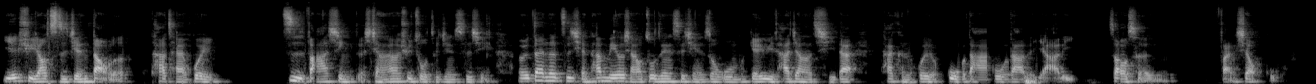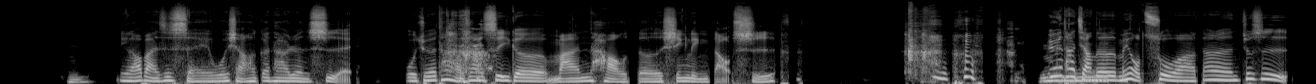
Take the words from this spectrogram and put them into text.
也许要时间到了，他才会自发性的想要去做这件事情。而在那之前，他没有想要做这件事情的时候，我们给予他这样的期待，他可能会有过大过大的压力，造成反效果。”嗯，你老板是谁？我想要跟他认识、欸。哎。我觉得他好像是一个蛮好的心灵导师，因为他讲的没有错啊。当然，就是我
